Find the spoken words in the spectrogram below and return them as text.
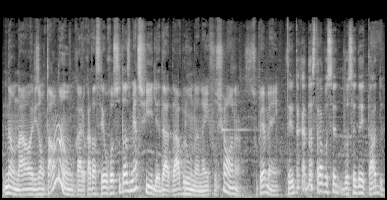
Não, na horizontal não, cara. Eu cadastrei o rosto das minhas filhas, da, da Bruna, né? E funciona super bem. Tenta cadastrar você, você deitado.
